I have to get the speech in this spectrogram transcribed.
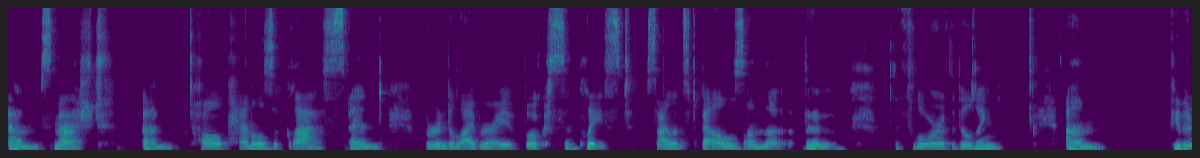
um, smashed um, tall panels of glass and burned a library of books and placed silenced bells on the the, the floor of the building. Um, people,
